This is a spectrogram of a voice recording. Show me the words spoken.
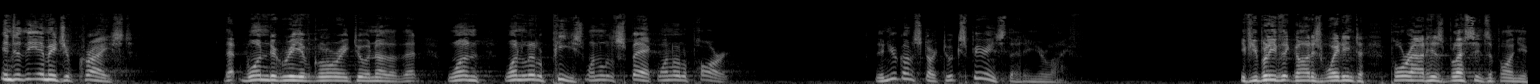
into the image of Christ, that one degree of glory to another, that one, one little piece, one little speck, one little part, then you're going to start to experience that in your life. If you believe that God is waiting to pour out His blessings upon you,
